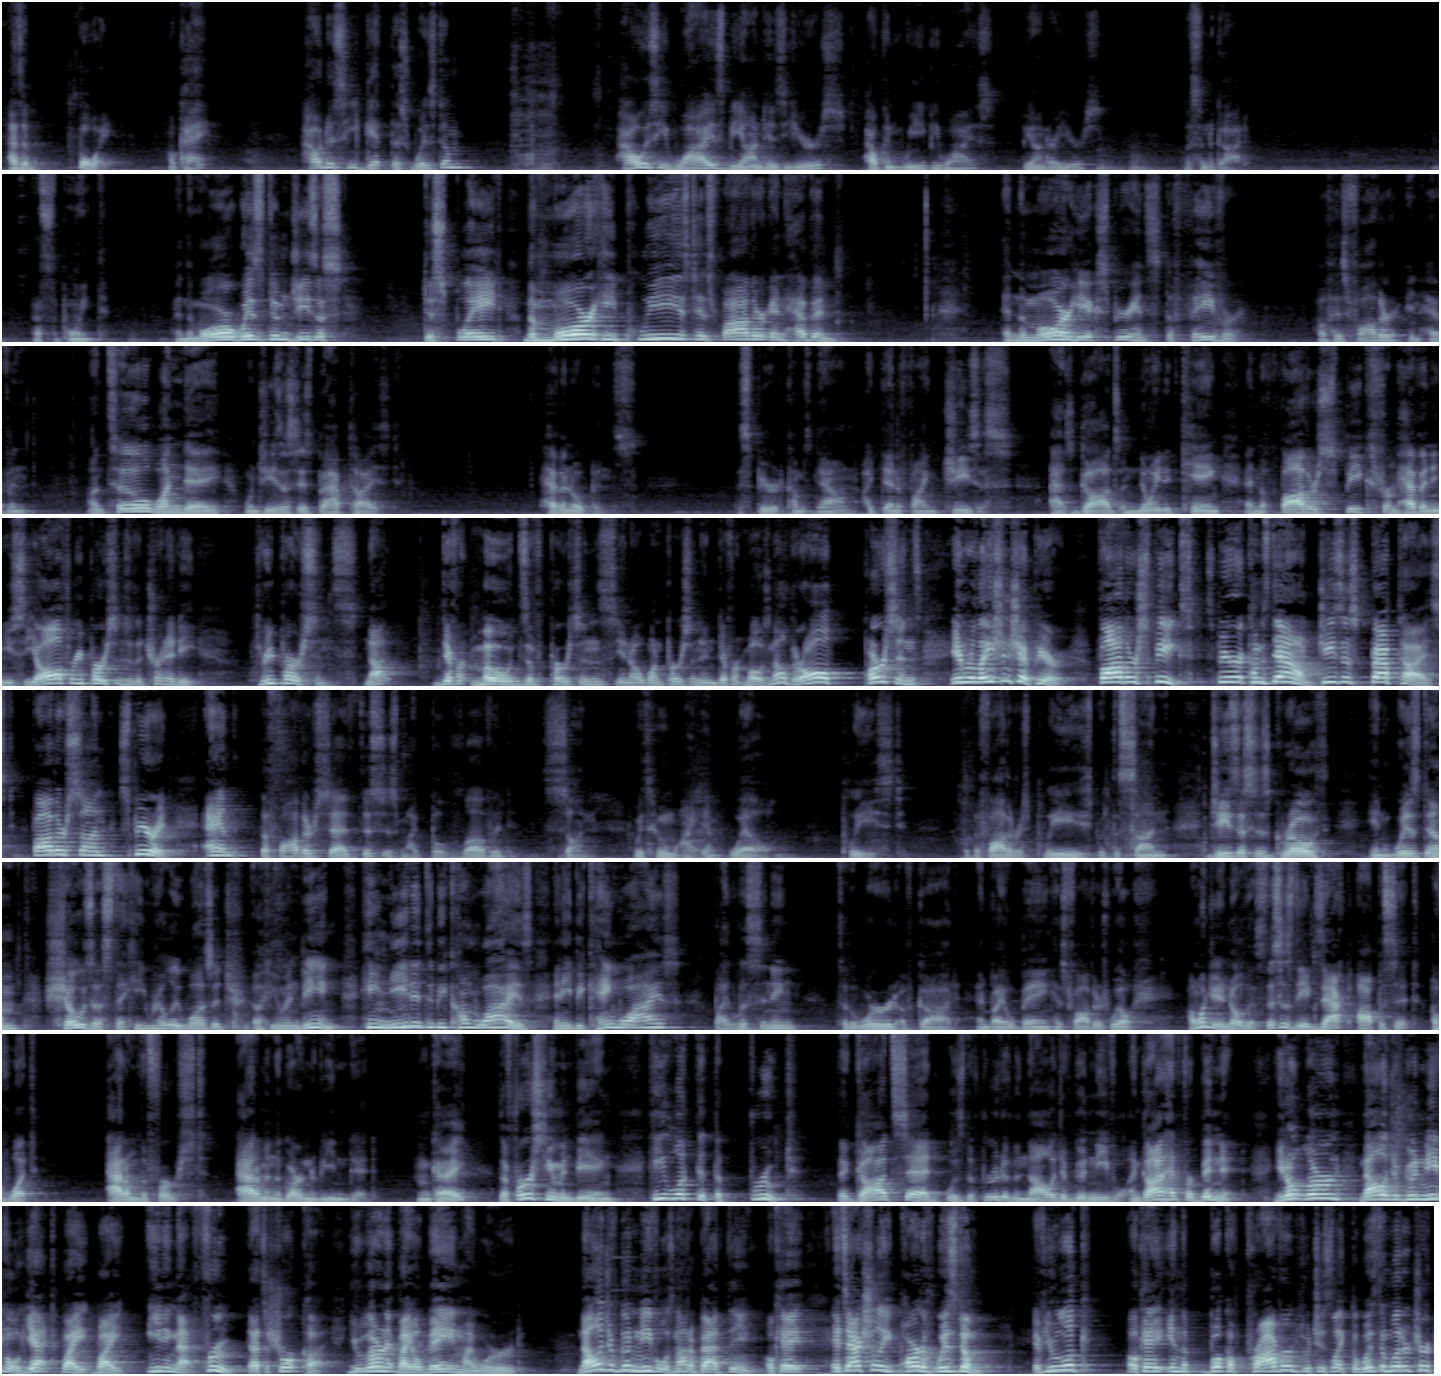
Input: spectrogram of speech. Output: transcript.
as a boy. Okay? How does he get this wisdom? How is he wise beyond his years? How can we be wise beyond our years? Listen to God. That's the point. And the more wisdom Jesus displayed, the more he pleased his Father in heaven. And the more he experienced the favor of his Father in heaven. Until one day, when Jesus is baptized, heaven opens. The Spirit comes down, identifying Jesus as God's anointed king, and the Father speaks from heaven. And you see all three persons of the Trinity. Three persons, not different modes of persons, you know, one person in different modes. No, they're all persons in relationship here. Father speaks, Spirit comes down, Jesus baptized, Father, Son, Spirit. And the Father said, This is my beloved Son, with whom I am well pleased. The Father is pleased with the Son. Jesus' growth in wisdom shows us that he really was a, a, human being. He needed to become wise, and he became wise by listening to the Word of God and by obeying his Father's will. I want you to know this. This is the exact opposite of what Adam the first, Adam in the Garden of Eden did. Okay? The first human being, he looked at the fruit that God said was the fruit of the knowledge of good and evil. And God had forbidden it. You don't learn knowledge of good and evil yet by, by eating that fruit. That's a shortcut. You learn it by obeying my word. Knowledge of good and evil is not a bad thing, okay? It's actually part of wisdom. If you look Okay, in the book of Proverbs, which is like the wisdom literature,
